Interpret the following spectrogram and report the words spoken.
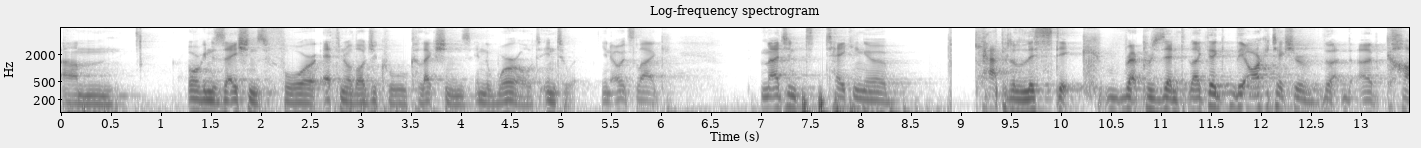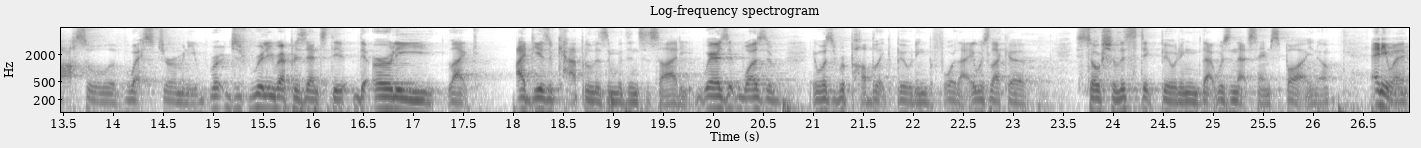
um, organizations for ethnological collections in the world into it. You know, it's like imagine t- taking a capitalistic represent like the, the architecture of the castle of west germany re- just really represents the, the early like ideas of capitalism within society whereas it was a it was a republic building before that it was like a socialistic building that was in that same spot you know anyway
